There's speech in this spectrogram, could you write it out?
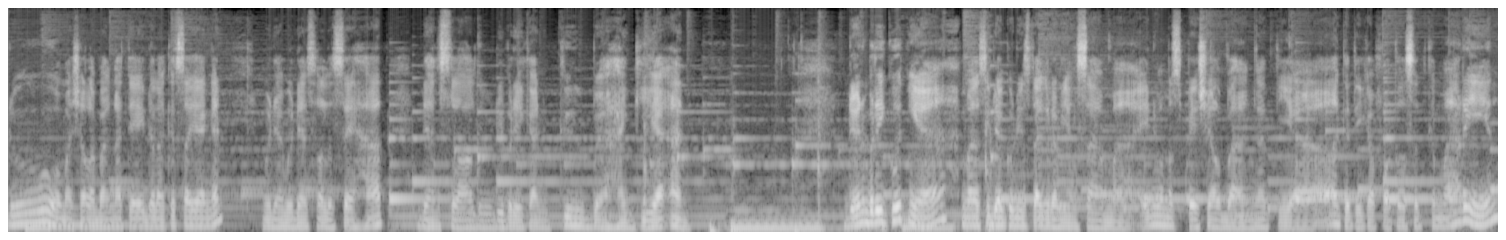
Duh, Masya Allah banget ya idola kesayangan. Mudah-mudahan selalu sehat dan selalu diberikan kebahagiaan Dan berikutnya, masih di akun Instagram yang sama. Ini memang spesial banget ya, ketika foto set kemarin,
